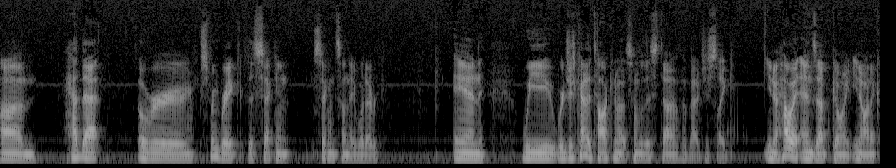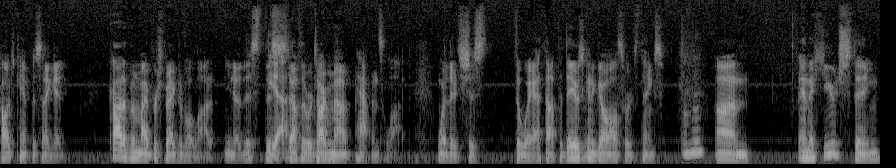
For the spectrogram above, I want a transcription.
Um, had that over spring break, the second second Sunday, whatever, and we were just kind of talking about some of this stuff about just like you know how it ends up going. You know, on a college campus, I get caught up in my perspective a lot. You know, this this Yeah. stuff that we're talking about happens a lot. Whether it's just the way I thought the day was going to go, all sorts of things. Mhm. Um, and a huge thing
